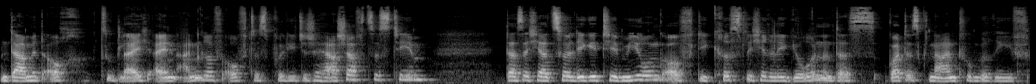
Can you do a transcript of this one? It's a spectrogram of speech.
und damit auch zugleich einen Angriff auf das politische Herrschaftssystem, das sich ja zur Legitimierung auf die christliche Religion und das Gottesgnadentum berief.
